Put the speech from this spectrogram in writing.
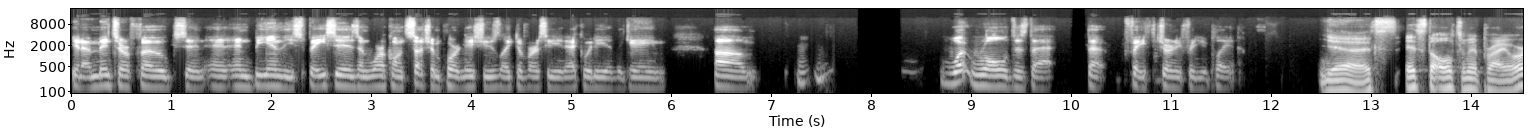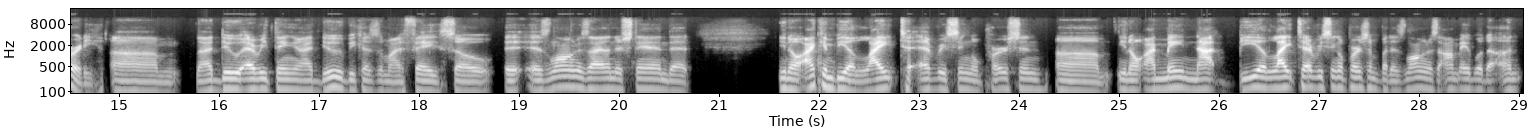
you know mentor folks and, and and be in these spaces and work on such important issues like diversity and equity in the game um, what role does that that faith journey for you play in? Yeah it's it's the ultimate priority. Um i do everything i do because of my faith. So it, as long as i understand that you know i can be a light to every single person um you know i may not be a light to every single person but as long as i'm able to un-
